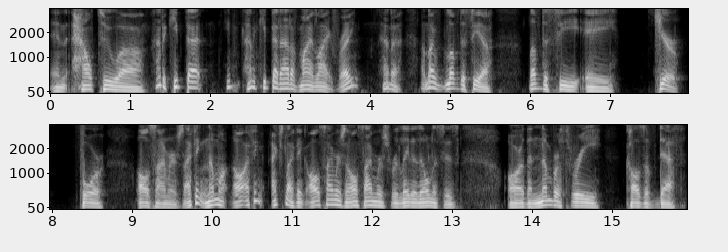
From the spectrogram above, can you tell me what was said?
and how to uh, how to keep that how to keep that out of my life, right? How to I'd love to see a love to see a cure for Alzheimer's. I think number. I think actually, I think Alzheimer's and Alzheimer's related illnesses are the number three cause of death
